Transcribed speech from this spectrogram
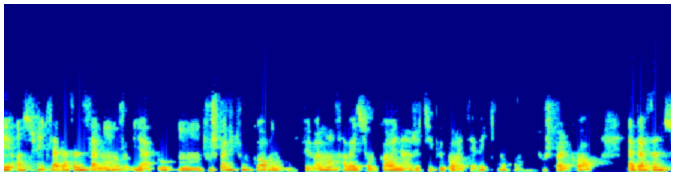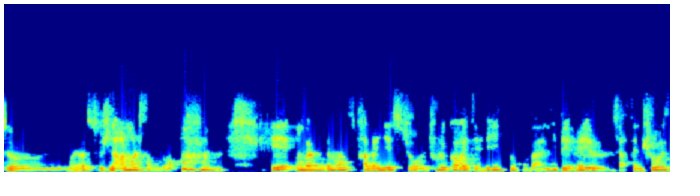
Et ensuite, la personne s'allonge. Il y a, on touche pas du tout le corps. On fait vraiment un travail sur le corps énergétique, le corps éthérique. Donc, on ne touche pas le corps. La personne voilà, généralement, elle s'endort. et on va vraiment travailler sur tout le corps éthérique. Donc, on va libérer euh, certaines choses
